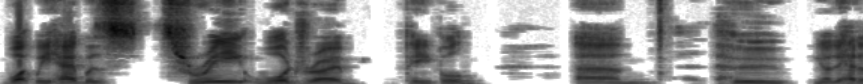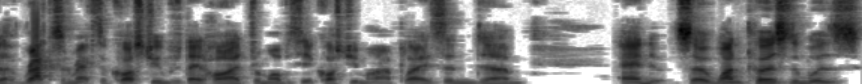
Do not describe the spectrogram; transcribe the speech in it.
what we had was three wardrobe people um, who, you know, they had uh, racks and racks of costumes which they'd hired from obviously a costume hire place, and um, and so one person was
